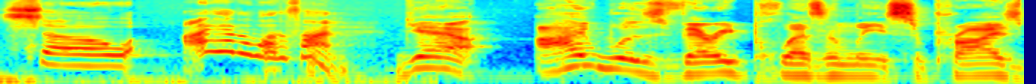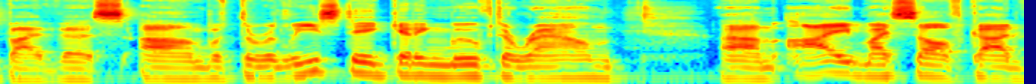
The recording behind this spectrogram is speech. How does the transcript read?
So I had a lot of fun. Yeah, I was very pleasantly surprised by this. Um, with the release date getting moved around, um, I myself got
